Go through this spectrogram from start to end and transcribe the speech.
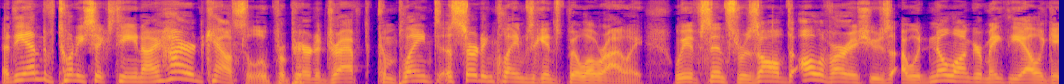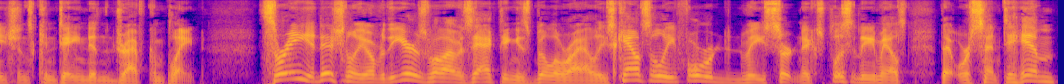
At the end of 2016, I hired counsel who prepared a draft complaint asserting claims against Bill O'Reilly. We have since resolved all of our issues. I would no longer make the allegations contained in the draft complaint. Three, additionally, over the years while I was acting as Bill O'Reilly's counsel, he forwarded me certain explicit emails that were sent to him,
